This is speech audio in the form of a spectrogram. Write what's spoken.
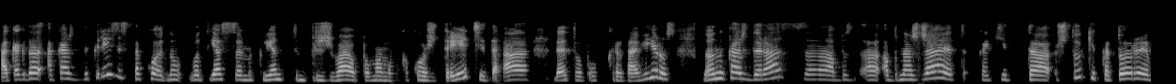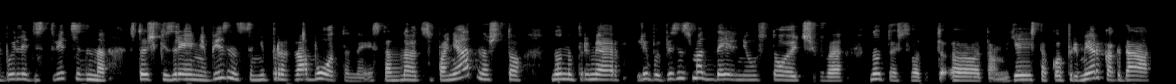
А когда, а каждый кризис такой, ну, вот я со своими клиентами переживаю, по-моему, какой же третий, да, до этого был коронавирус, но он каждый раз а, а, обнажает какие-то штуки, которые были действительно с точки зрения бизнеса не проработаны, и становится понятно, что, ну, например, либо бизнес-модель неустойчивая, ну, то есть вот э, там есть такой пример, когда когда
